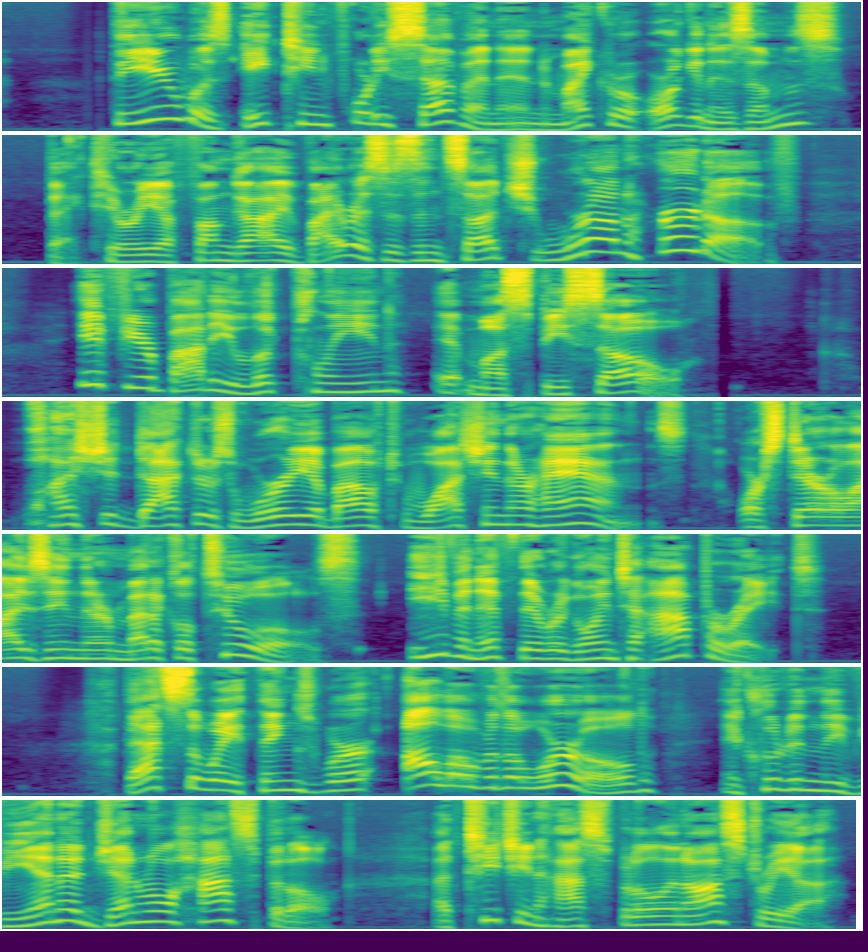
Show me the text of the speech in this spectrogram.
The year was 1847, and microorganisms, bacteria, fungi, viruses, and such, were unheard of. If your body looked clean, it must be so. Why should doctors worry about washing their hands or sterilizing their medical tools, even if they were going to operate? That's the way things were all over the world, including the Vienna General Hospital, a teaching hospital in Austria.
